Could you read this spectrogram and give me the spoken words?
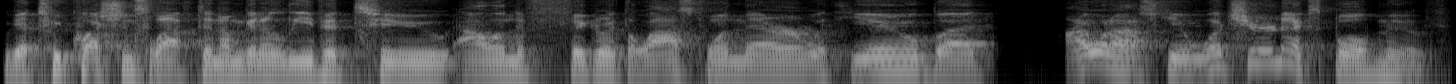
We got two questions left, and I'm going to leave it to Alan to figure out the last one there with you. But I want to ask you, what's your next bold move?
